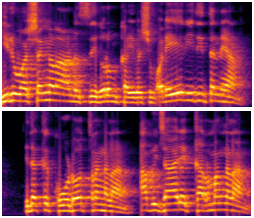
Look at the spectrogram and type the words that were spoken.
ഇരുവശങ്ങളാണ് സിഹറും കൈവശും ഒരേ രീതിയിൽ തന്നെയാണ്. ഇതൊക്കെ കൂടോത്രങ്ങളാണ്. അഭിചാര കർമ്മങ്ങളാണ്.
